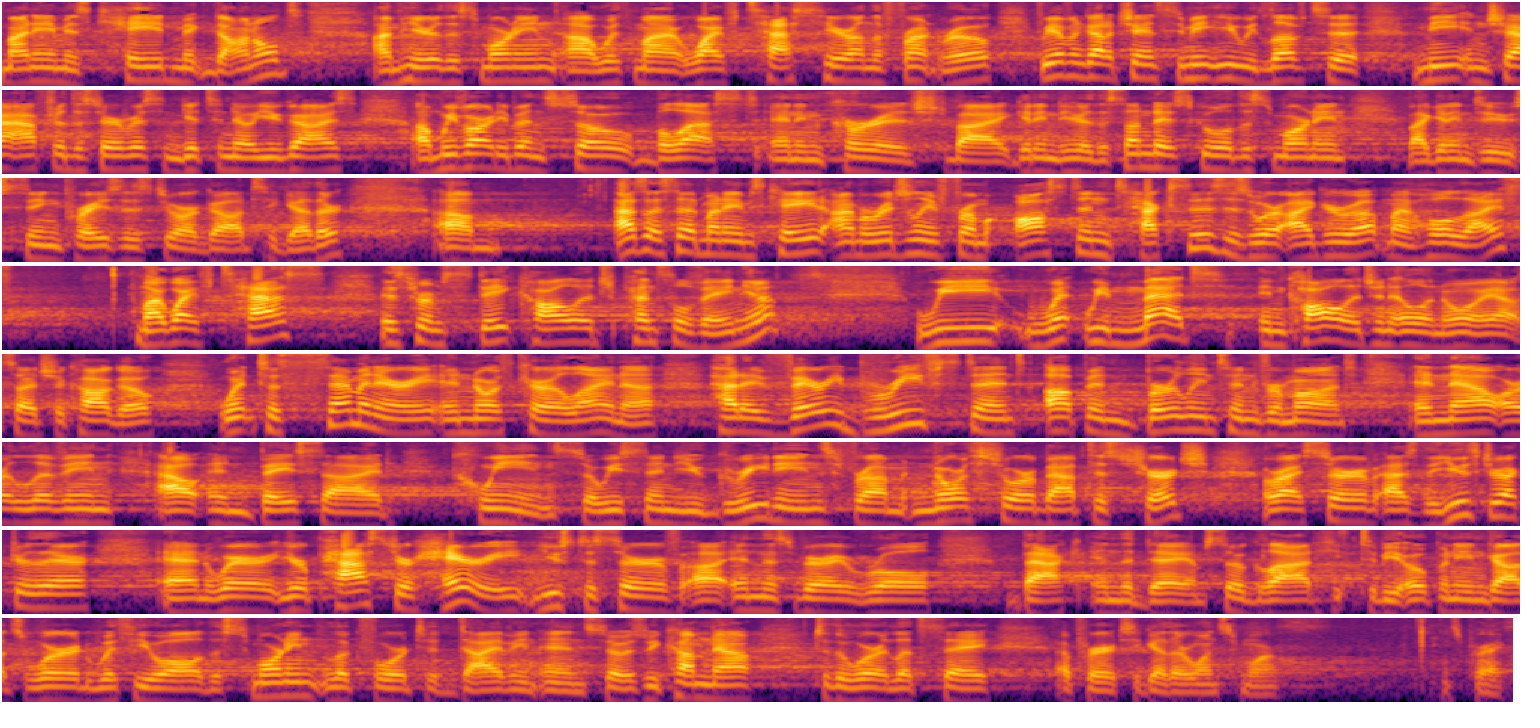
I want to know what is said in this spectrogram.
My name is Cade McDonald. I'm here this morning uh, with my wife Tess here on the front row. If we haven't got a chance to meet you, we'd love to meet and chat after the service and get to know you guys. Um, we've already been so blessed and encouraged by getting to hear the Sunday school this morning, by getting to sing praises to our God together. Um, as I said, my name is Cade. I'm originally from Austin, Texas, is where I grew up my whole life. My wife Tess is from State College, Pennsylvania. We, went, we met in college in Illinois outside Chicago, went to seminary in North Carolina, had a very brief stint up in Burlington, Vermont, and now are living out in Bayside, Queens. So we send you greetings from North Shore Baptist Church, where I serve as the youth director there, and where your pastor, Harry, used to serve uh, in this very role back in the day. I'm so glad to be opening God's Word with you all this morning. Look forward to diving in. So as we come now, to the word, let's say a prayer together once more. Let's pray.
